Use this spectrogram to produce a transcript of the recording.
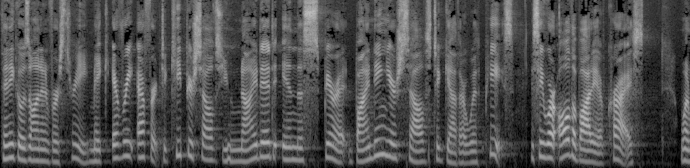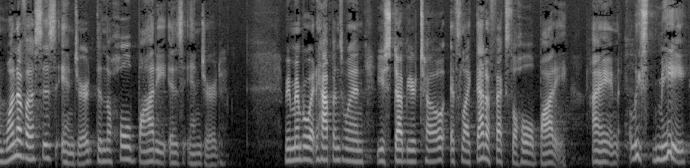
Then he goes on in verse 3 Make every effort to keep yourselves united in the Spirit, binding yourselves together with peace. You see, we're all the body of Christ. When one of us is injured, then the whole body is injured. Remember what happens when you stub your toe? It's like that affects the whole body. I mean, at least me,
